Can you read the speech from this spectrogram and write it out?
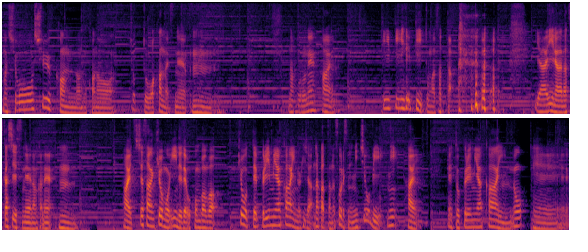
まあ、小習慣なのかな？ちょっとわかんないですね。うん。なるほどね。はい。PPAP と混ざった。いや、いいな、懐かしいですね、なんかね。うん。はい、土屋さん、今日もいいねでおこんばんは。今日ってプレミア会員の日じゃなかったんだ。そうですね、日曜日に、はい、えっと、プレミア会員の、え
